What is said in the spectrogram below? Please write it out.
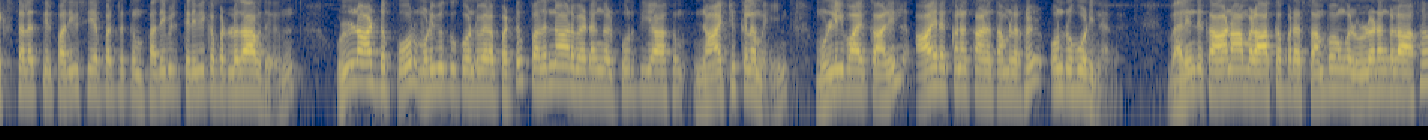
எக்ஸ் தளத்தில் பதிவு செய்யப்பட்டிருக்கும் பதிவில் தெரிவிக்கப்பட்டுள்ளதாவது உள்நாட்டு போர் முடிவுக்கு கொண்டு வரப்பட்டு பதினாறு வருடங்கள் பூர்த்தியாகும் ஞாயிற்றுக்கிழமை முள்ளிவாய்க்காலில் ஆயிரக்கணக்கான தமிழர்கள் ஒன்று கூடினர். வலிந்து காணாமல் ஆக்கப்பட்ட சம்பவங்கள் உள்ளடங்களாக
